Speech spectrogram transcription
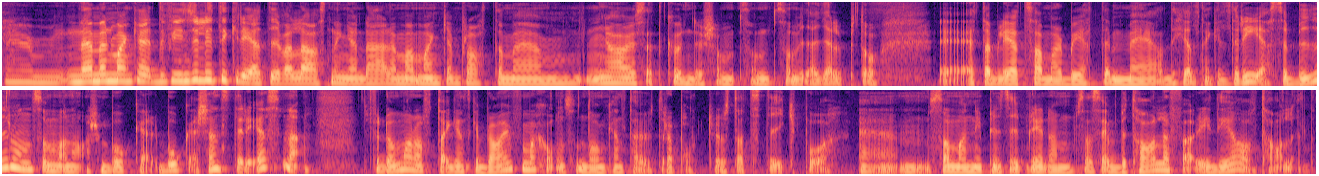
Ehm, nej men man kan, det finns ju lite kreativa lösningar där. Man, man kan prata med, jag har ju sett kunder som, som, som vi har hjälpt att eh, etablera ett samarbete med helt enkelt resebyrån som man har som bokar, bokar tjänsteresorna. För de har ofta ganska bra information som de kan ta ut rapporter och statistik på. ehm, som man i princip redan så att säga, betalar för i det avtalet.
